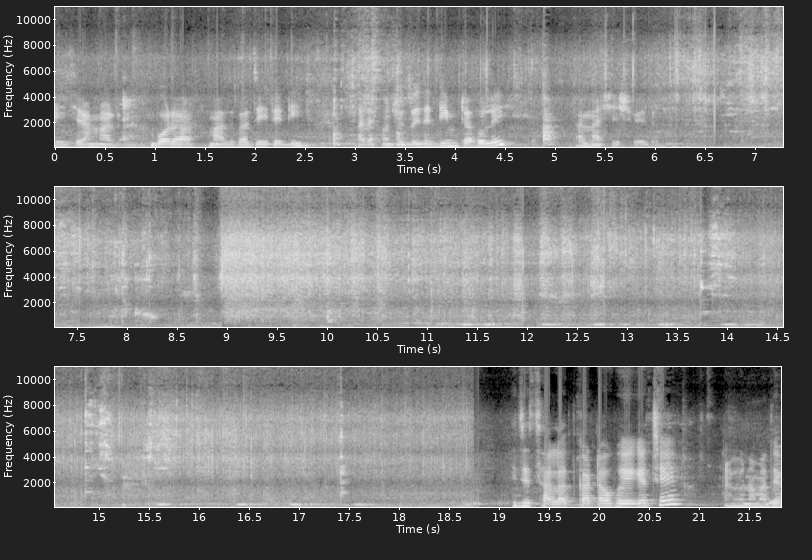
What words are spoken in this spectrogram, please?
এই যে আমার বড়া মাছ ভাজি রেডি আর এখন শুধু এই যে ডিমটা হলেই রান্না শেষ হয়ে যাবে। এই যে সালাদ কাটাও হয়ে গেছে। এখন আমাদের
